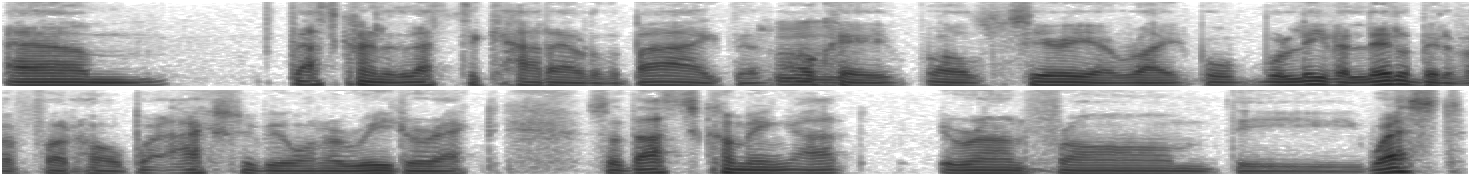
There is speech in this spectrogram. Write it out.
Um, that's kind of lets the cat out of the bag. That Mhm. okay, well, Syria, right? We'll, we'll leave a little bit of a foothold, but actually we want to redirect. So that's coming at Iran from the west,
